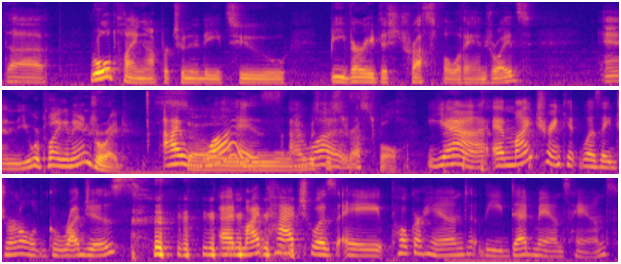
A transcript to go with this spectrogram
the role playing opportunity to be very distrustful of androids. And you were playing an android. I So was. I, I was, was. distrustful. Yeah, and my trinket was a journal of grudges, and my patch was a poker hand, the dead man's hand.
